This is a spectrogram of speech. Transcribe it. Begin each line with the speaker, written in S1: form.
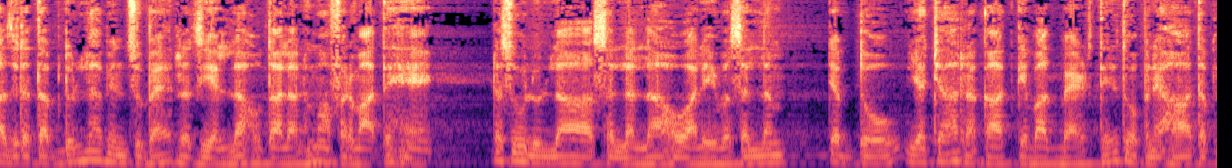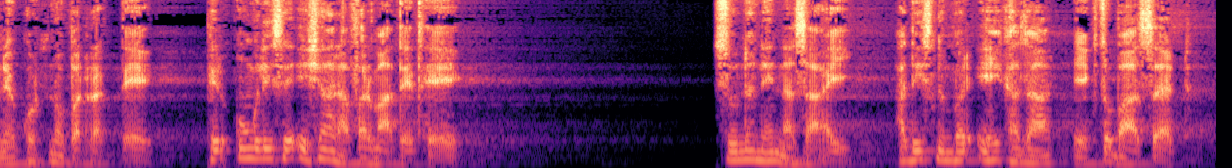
S1: حضرت عبداللہ بن زبیر رضی اللہ تعالیٰ نما فرماتے ہیں، رسول اللہ صلی اللہ علیہ وسلم جب دو یا چار رکعت کے بعد بیٹھتے تو اپنے ہاتھ اپنے گھٹنوں پر رکھتے، پھر انگلی سے اشارہ فرماتے تھے۔ سنن نسائی، حدیث نمبر ایک ہزار ایک سو باسٹھ۔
